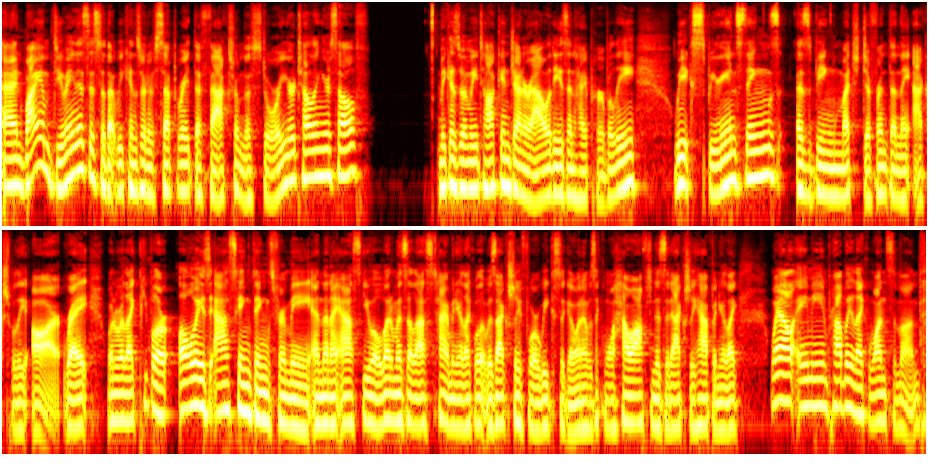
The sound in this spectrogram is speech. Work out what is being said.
And why I'm doing this is so that we can sort of separate the facts from the story you're telling yourself. Because when we talk in generalities and hyperbole, we experience things as being much different than they actually are, right? When we're like, people are always asking things for me. And then I ask you, well, when was the last time? And you're like, well, it was actually four weeks ago. And I was like, well, how often does it actually happen? You're like, well, I mean, probably like once a month,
